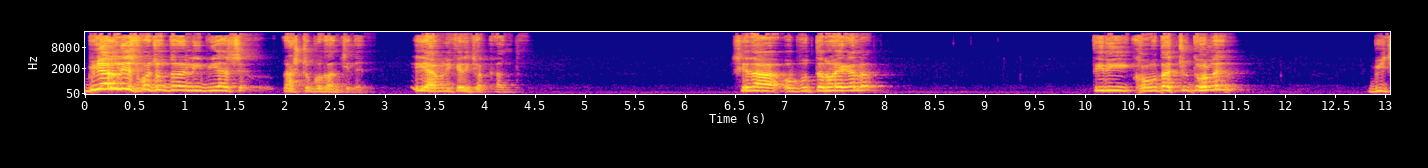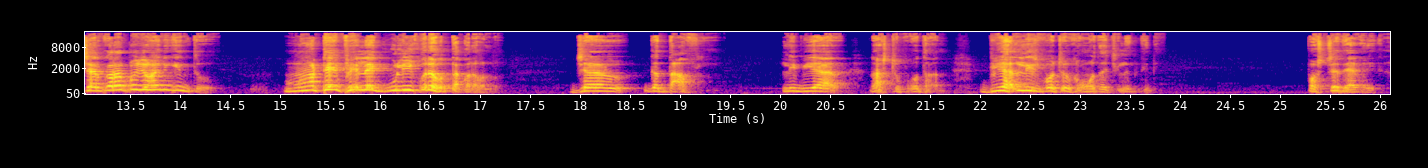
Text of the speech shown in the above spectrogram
বিয়াল্লিশ বছর ধরে লিবিয়ার রাষ্ট্রপ্রধান ছিলেন। এই আমেরিকারই চক্রান্ত। সেনা অভ্যুত্থান হয়ে গেল। তিনি ক্ষমতাচ্যুত হলেন। বিচার করার প্রয়োজন হয়নি কিন্তু। মাঠে ফেলে গুলি করে হত্যা করা হলো। জেনারেল গাদ্দাফি, লিবিয়ার রাষ্ট্রপ্রধান। বিয়াল্লিশ বছর ক্ষমতায় ছিলেন তিনি। পশ্চাদে আমেরিকা।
